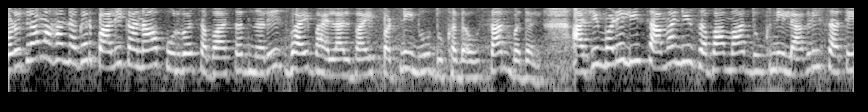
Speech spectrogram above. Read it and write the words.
વડોદરા મહાનગરપાલિકાના પૂર્વ સભાસદ નરેશભાઈ ભાઈલાલભાઈ પટનીનું દુઃખદ અવસાન બદલ આજે મળેલી સામાન્ય સભામાં દુઃખની લાગણી સાથે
